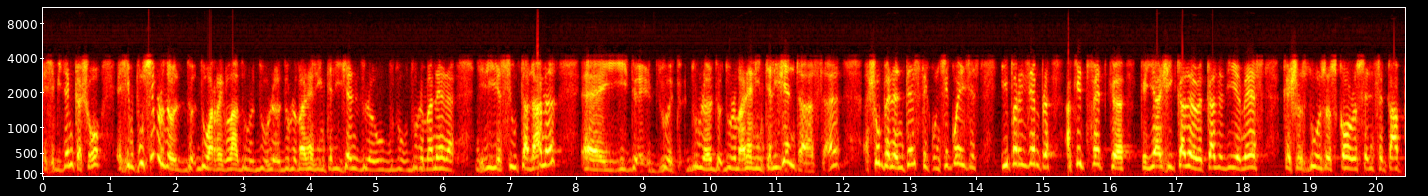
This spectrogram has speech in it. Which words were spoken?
és evident que això és impossible d'ho arreglar d'una manera intel·ligent, d'una manera, diria, ciutadana eh, i d'una manera intel·ligent. Eh? Això ben entès té conseqüències. I, per exemple, aquest fet que, que hi hagi cada, cada dia més que aquestes dues escoles sense cap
